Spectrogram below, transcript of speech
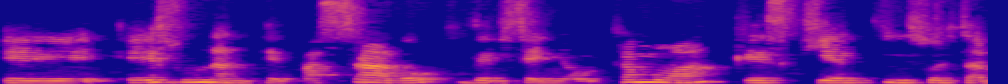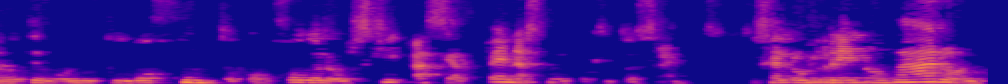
eh, es un antepasado del señor Camois, que es quien hizo el tarot evolutivo junto con Jodorowsky hace apenas muy poquitos años. O sea, lo renovaron.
